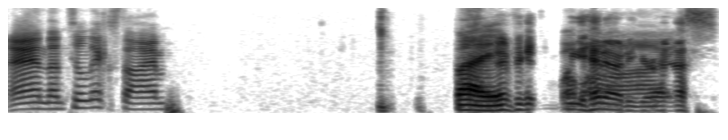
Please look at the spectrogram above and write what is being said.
and until next time. Bye. Don't forget to pull your head out of your ass.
